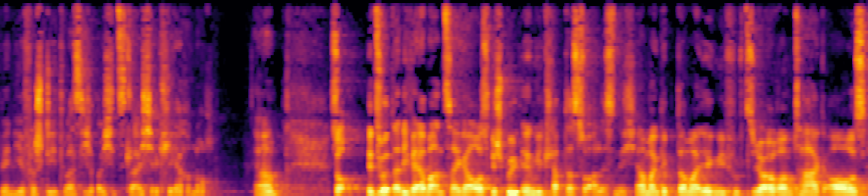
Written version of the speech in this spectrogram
wenn ihr versteht, was ich euch jetzt gleich erkläre noch. Ja, so, jetzt wird da die Werbeanzeige ausgespielt, irgendwie klappt das so alles nicht. Ja, man gibt da mal irgendwie 50 Euro am Tag aus,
